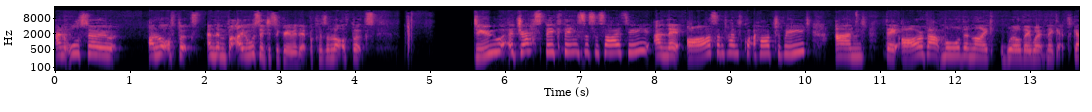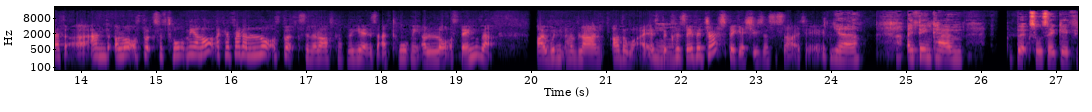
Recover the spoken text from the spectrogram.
And also a lot of books, and then, but I also disagree with it because a lot of books do address big things in society and they are sometimes quite hard to read and they are about more than like will they won't they get together. And a lot of books have taught me a lot. Like i've read a lot of books in the last couple of years that have taught me a lot of things that i wouldn't have learned otherwise mm. because they've addressed big issues in society. Yeah. I think um, books also give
